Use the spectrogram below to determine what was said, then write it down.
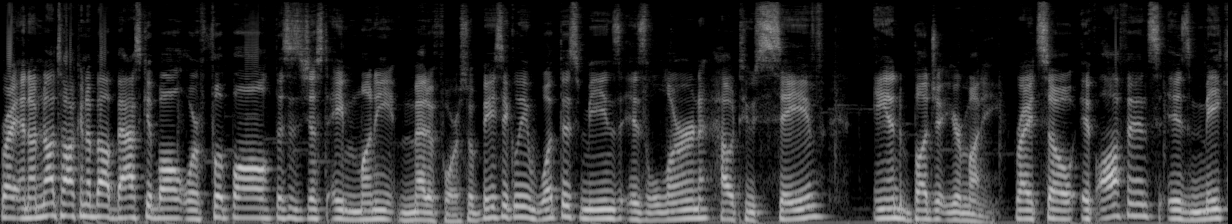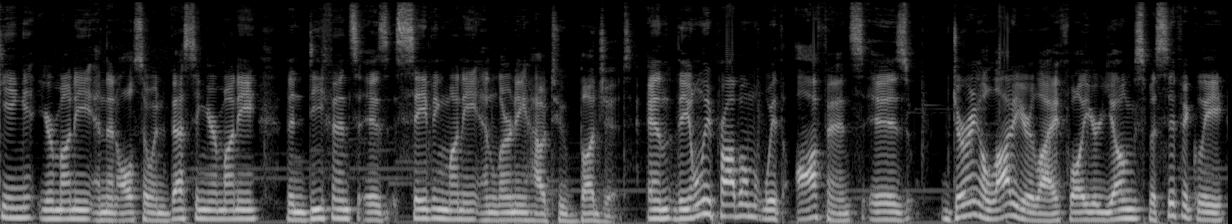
Right, and I'm not talking about basketball or football. This is just a money metaphor. So basically what this means is learn how to save and budget your money, right? So if offense is making your money and then also investing your money, then defense is saving money and learning how to budget. And the only problem with offense is during a lot of your life, while you're young specifically,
